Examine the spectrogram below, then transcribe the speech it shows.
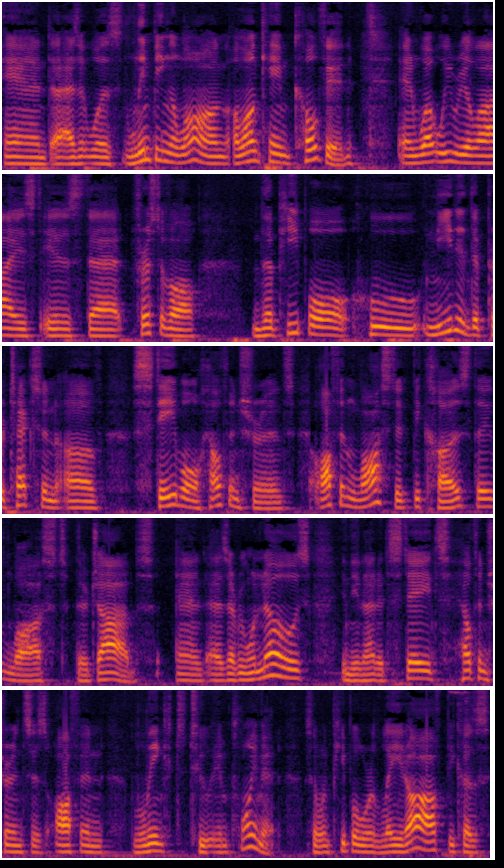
And uh, as it was limping along, along came COVID. And what we realized is that, first of all, the people who needed the protection of stable health insurance often lost it because they lost their jobs. And as everyone knows, in the United States, health insurance is often linked to employment. So when people were laid off because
